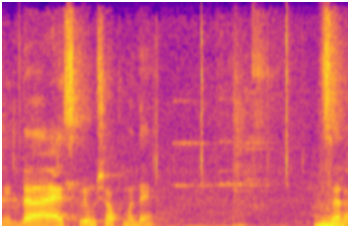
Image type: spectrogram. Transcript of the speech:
एकदा आईस्क्रीम शॉपमध्ये चला.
